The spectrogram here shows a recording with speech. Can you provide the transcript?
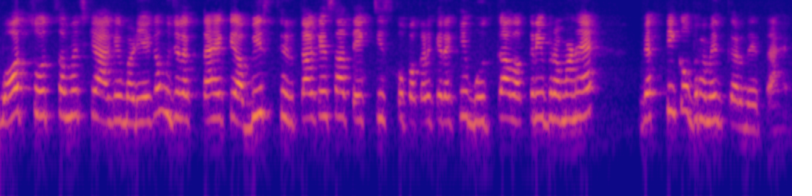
बहुत सोच समझ के आगे बढ़िएगा। मुझे लगता है कि अभी स्थिरता के साथ एक चीज़ को पकड़ के रखिए, बुध का वक्री भ्रमण है, व्यक्ति को भ्रमित कर देता है।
